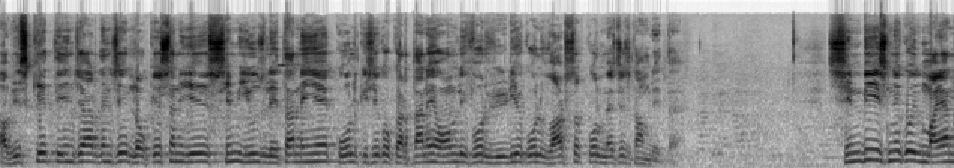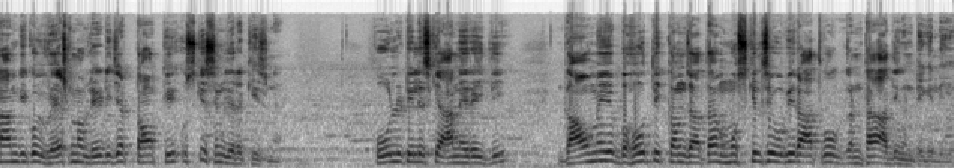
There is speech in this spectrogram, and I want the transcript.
अब इसके तीन चार दिन से लोकेशन ये सिम यूज़ लेता नहीं है, कॉल किसी को करता नहीं only for video call WhatsApp call message काम लेता है। सिम भी इसने कोई माया नाम की कोई वैष्णव लेडीज़ है टोंक की, उसकी सिम ले रखी इसने। कोल्ड इसकी आ नहीं रही थी। गाँव में ये बहुत ही कम जाता है मुश्किल से वो भी रात को घंटा, आधे घंटे के लिए।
